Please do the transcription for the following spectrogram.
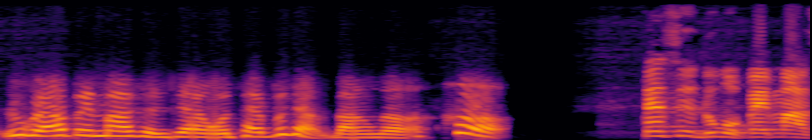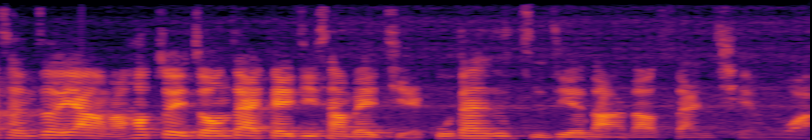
如果要被骂成这样，我才不想当呢。哼。但是如果被骂成这样，然后最终在飞机上被解雇，但是直接拿到三千万，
